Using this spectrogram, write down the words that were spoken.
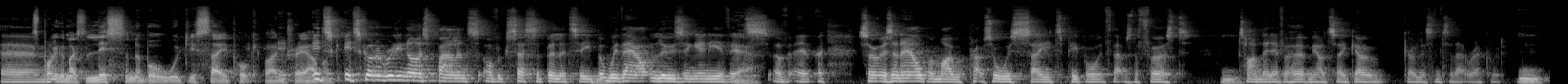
it's probably the most listenable, would you say, Porcupine Tree album? It's it's got a really nice balance of accessibility, but without losing any of its. Of, uh, so as an album, I would perhaps always say to people, if that was the first Mm. time they'd ever heard me, I'd say go go listen to that record. Mm.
